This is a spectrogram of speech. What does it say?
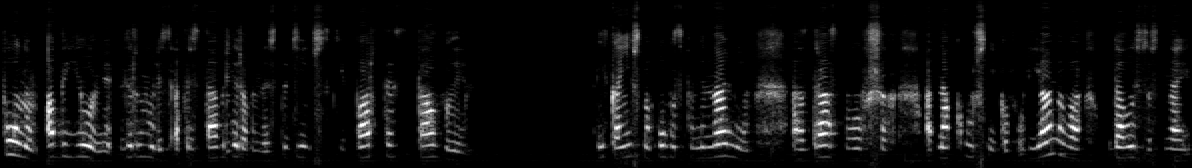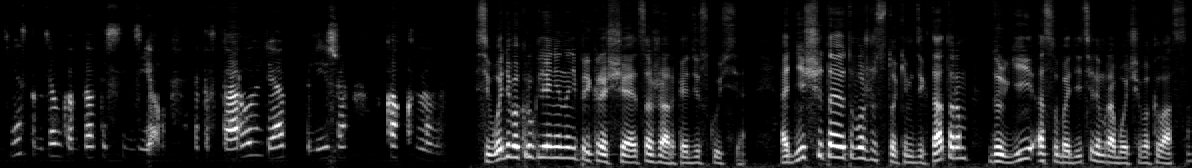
В полном объеме вернулись отреставрированные студенческие парты, столы, и, конечно, по воспоминаниям а, здравствовавших однокурсников Ульянова удалось установить место, где он когда-то сидел. Это второй ряд ближе к окну. Сегодня вокруг Ленина не прекращается жаркая дискуссия. Одни считают его жестоким диктатором, другие – освободителем рабочего класса.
